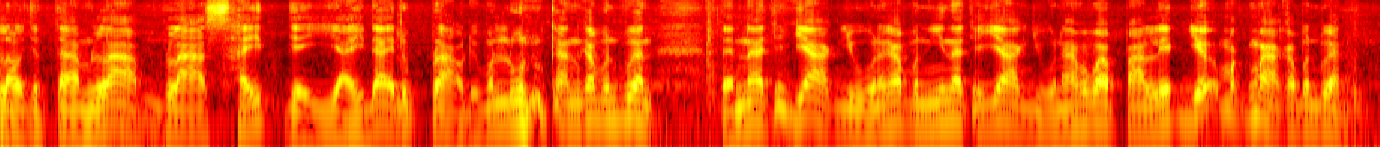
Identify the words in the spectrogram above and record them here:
เราจะตามล่าปลาไซส์ใหญ่ ๆ ได้หรือเปล่าเดี๋ยวมาลุ้นกันครับเพื่อนๆแต่น่าจะยากอยู่นะครับ วันนี้น่าจะยากอยู่นะ เพราะว่าปลาเล็กเยอะมากๆครับเพื่อนๆ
